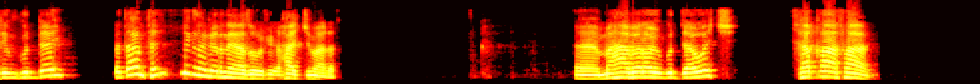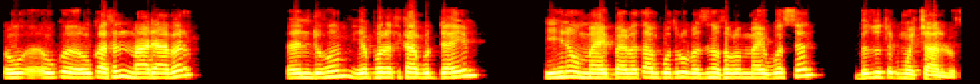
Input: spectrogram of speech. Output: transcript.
ድን ጉዳይ በጣም ትልቅ ነገር ነው ያዘው ሐጅ ማለት ማህበራዊ ጉዳዮች ተቃፋ እውቀትን ማዳበር እንዲሁም የፖለቲካ ጉዳይም ይህ ነው የማይባል በጣም ቁጥሩ በዚህ ነው ተብሎ የማይወሰን ብዙ ጥቅሞች አሉት።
